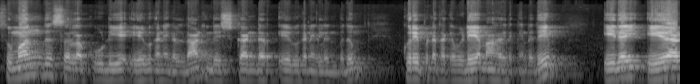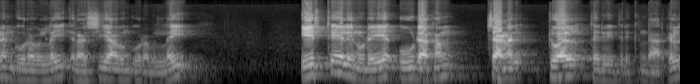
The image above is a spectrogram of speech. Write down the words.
சுமந்து செல்லக்கூடிய ஏவுகணைகள் தான் இந்த ஸ்கண்டர் ஏவுகணைகள் என்பதும் குறிப்பிடத்தக்க விடயமாக இருக்கின்றது. இதை ஈரானும் கூறவில்லை ரஷ்யாவும் கூறவில்லை. இஸ்ரேலினுடைய ஊடகம் சேனல் டுவெல் தெரிவித்திருக்கின்றார்கள்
